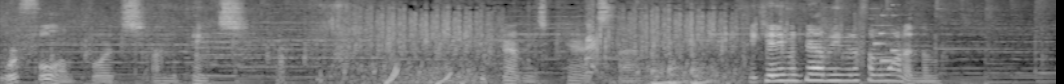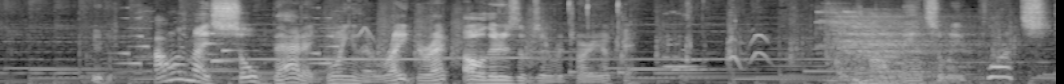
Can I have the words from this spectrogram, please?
we're full on plorts on the pinks. Grab these carrots then. You can't even grab them even if I wanted them. Dude, how am I so bad at going in the right direction? Oh, there's observatory, okay. Oh man, so many plorts.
